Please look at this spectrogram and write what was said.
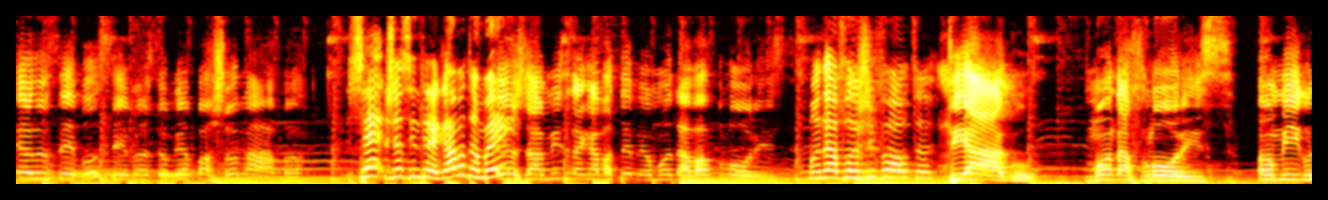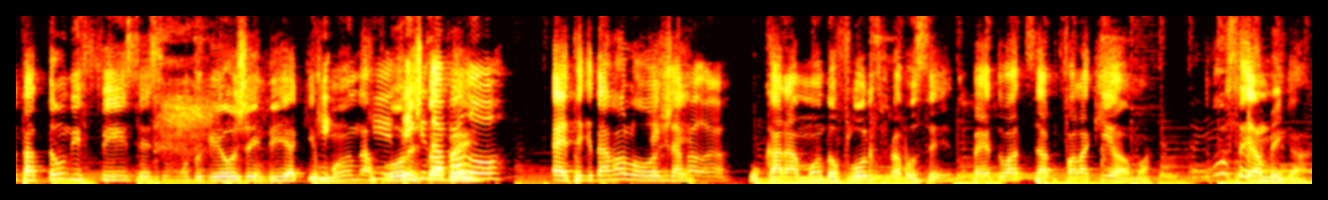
Eu não sei você, mas eu me apaixonava. Cê já se entregava também? Eu já me entregava também, eu mandava flores. Mandava flores de volta. Tiago, manda flores. Amigo, tá tão difícil esse mundo gay hoje em dia que, manda que flores tem que também. dar valor. É, tem que dar valor, Tem que dar valor. O cara manda flores pra você, pede o WhatsApp e fala que ama. E você, amiga?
